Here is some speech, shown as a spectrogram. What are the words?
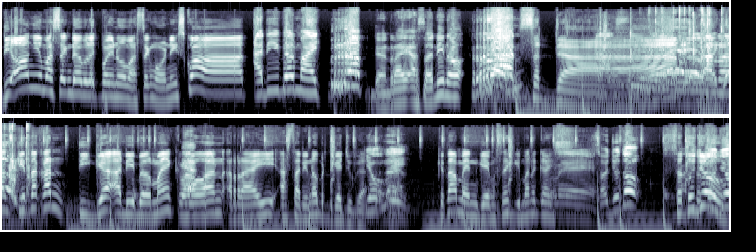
The all new Mustang Double 8.0 Mustang Morning Squad. Adi Bel Mike Berap dan Rai Asanino Run. Sedap. Karena kita kan tiga Adi Belmai lawan Rai Astadino bertiga juga. Yuk Nah. Kita main gamesnya gimana guys? Soju tuh Setuju? Setuju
